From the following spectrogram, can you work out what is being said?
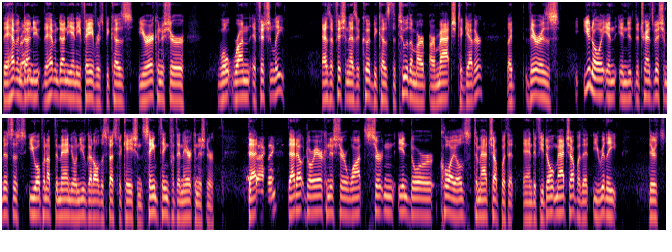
They haven't Right. done you they haven't done you any favors because your air conditioner won't run efficiently, as efficient as it could because the two of them are, are matched together. Like there is, you know, in, in the transmission business, you open up the manual and you've got all the specifications. Same thing with an air conditioner. That exactly. that outdoor air conditioner wants certain indoor coils to match up with it, and if you don't match up with it, you really there's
